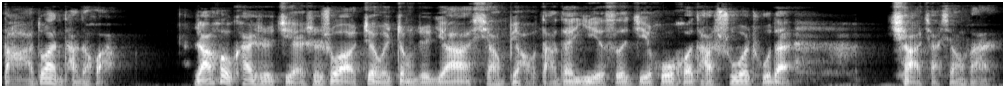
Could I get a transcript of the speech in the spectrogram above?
打断他的话，然后开始解释说，这位政治家想表达的意思几乎和他说出的恰恰相反。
